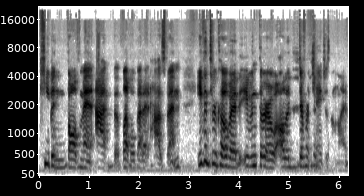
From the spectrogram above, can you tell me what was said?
keep involvement at the level that it has been, even through COVID, even through all the different changes in life.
